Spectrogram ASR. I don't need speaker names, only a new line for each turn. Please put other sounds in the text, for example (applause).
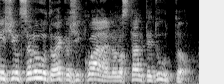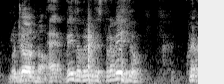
amici un saluto, eccoci qua, nonostante tutto.
Buongiorno.
Eh, vedo, prego, stravedo.
Qui,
